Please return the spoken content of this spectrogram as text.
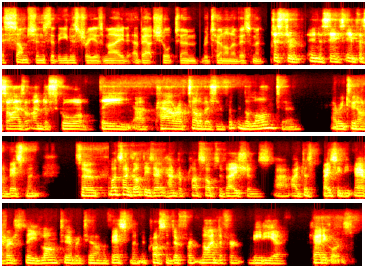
assumptions that the industry has made about short term return on investment? Just to, in a sense, emphasize or underscore the uh, power of television in the long term uh, return on investment. So once I got these 800 plus observations, uh, I just basically averaged the long term return on investment across the different nine different media categories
